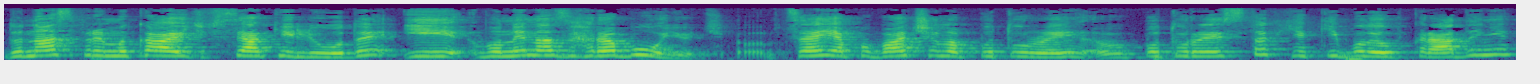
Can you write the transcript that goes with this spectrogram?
до нас примикають всякі люди, і вони нас грабують. Це я побачила по, тури, по туристах, які були обкрадені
